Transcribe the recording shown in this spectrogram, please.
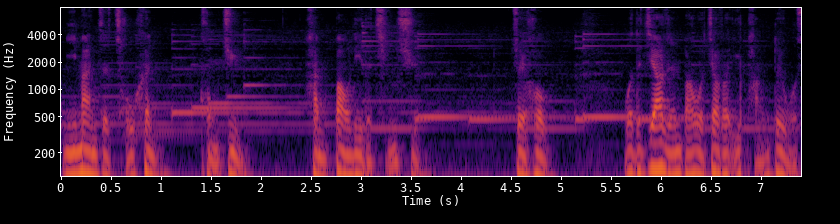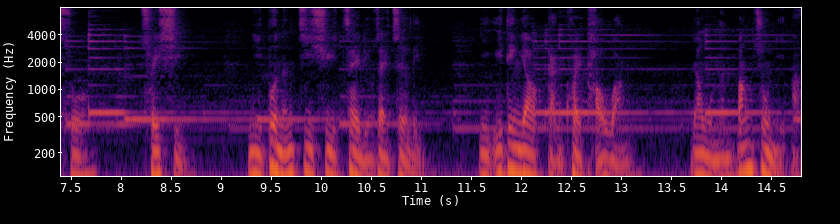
弥漫着仇恨、恐惧和暴力的情绪。最后，我的家人把我叫到一旁，对我说：“崔喜，你不能继续再留在这里，你一定要赶快逃亡，让我们帮助你吧。”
